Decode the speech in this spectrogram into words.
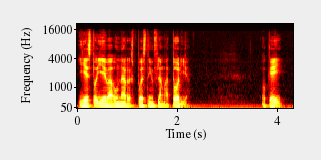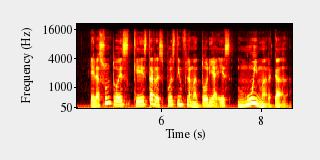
y esto lleva a una respuesta inflamatoria. El asunto es que esta respuesta inflamatoria es muy marcada.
